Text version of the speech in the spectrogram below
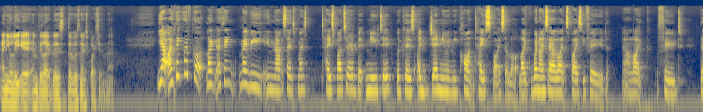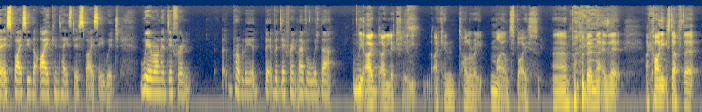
and you'll eat it and be like, there's there was no spice in that. Yeah, I think I've got like I think maybe in that sense my taste buds are a bit muted because I genuinely can't taste spice a lot. Like when I say I like spicy food, I like food that is spicy that I can taste is spicy, which we're on a different probably a bit of a different level with that. Yeah, I, I literally I can tolerate mild spice, um, but then that is it. I can't eat stuff that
